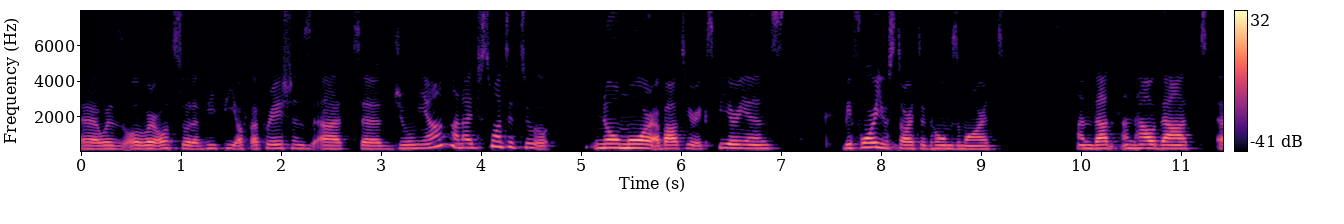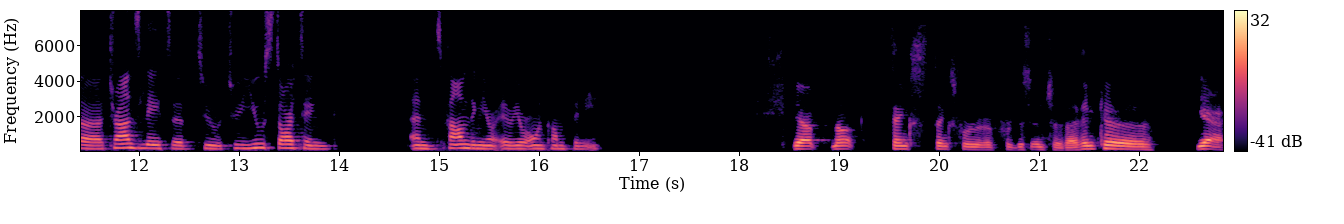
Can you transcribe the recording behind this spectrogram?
uh, was were also the VP of operations at uh, Jumia. And I just wanted to know more about your experience before you started Homzmart, and that and how that uh, translated to to you starting and founding your your own company. Yeah. No. Thanks. Thanks for for this intro. I think. Uh, yeah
